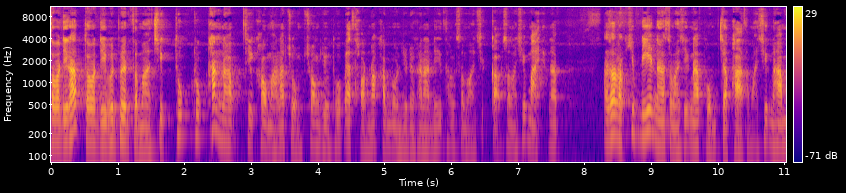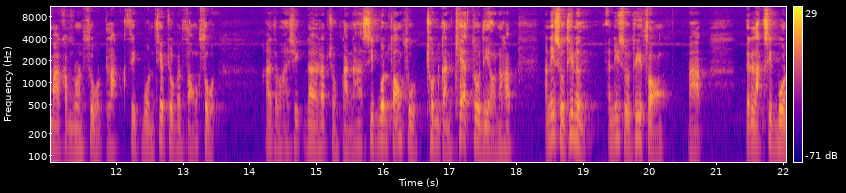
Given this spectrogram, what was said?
สวัสดีครับ สวัสดีเพื่อนๆ สมาชิกทุกทุกท่านนะครับ ที่เข้ามารับชมช่อง YouTube แอดทอนนักคำนวณอยู่ในขณะนี้ทั้งสมาชิกเก่าสมาชิกใหม่นะครับสำหรับคลิปนี้นะสมาชิกนะผมจะพาสมาชิกนะครับมาคำนวณสูตรหลัก 10 บนเทียบชนกัน 2 สูตร ให้สมาชิกได้รับชมกันนะสิบน2 สูตรชนกันแค่ตัวเดียวนะครับ อันนี้สูตรที่ 1 อันนี้สูตรที่2นะครับเป็นหลัก 10 บน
